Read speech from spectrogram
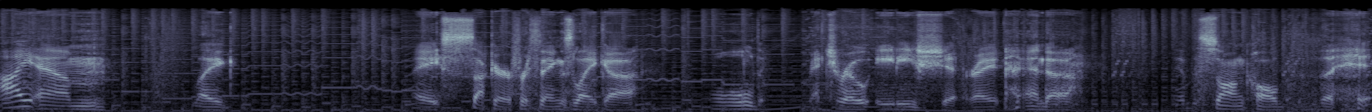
I am like a sucker for things like uh, old retro 80s shit, right? And uh, they have this song called "The Hit"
